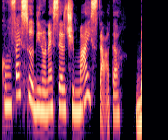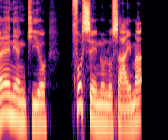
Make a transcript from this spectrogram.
confesso di non esserci mai stata. Bene, anch'io. Forse non lo sai, ma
